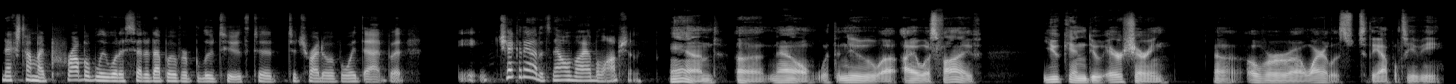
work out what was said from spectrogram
Next time, I probably would have set it up over Bluetooth to, to try to avoid that. But check it out, it's now a viable option. And uh, now with the new uh, iOS 5, you can do air sharing uh, over uh, wireless to the Apple TV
